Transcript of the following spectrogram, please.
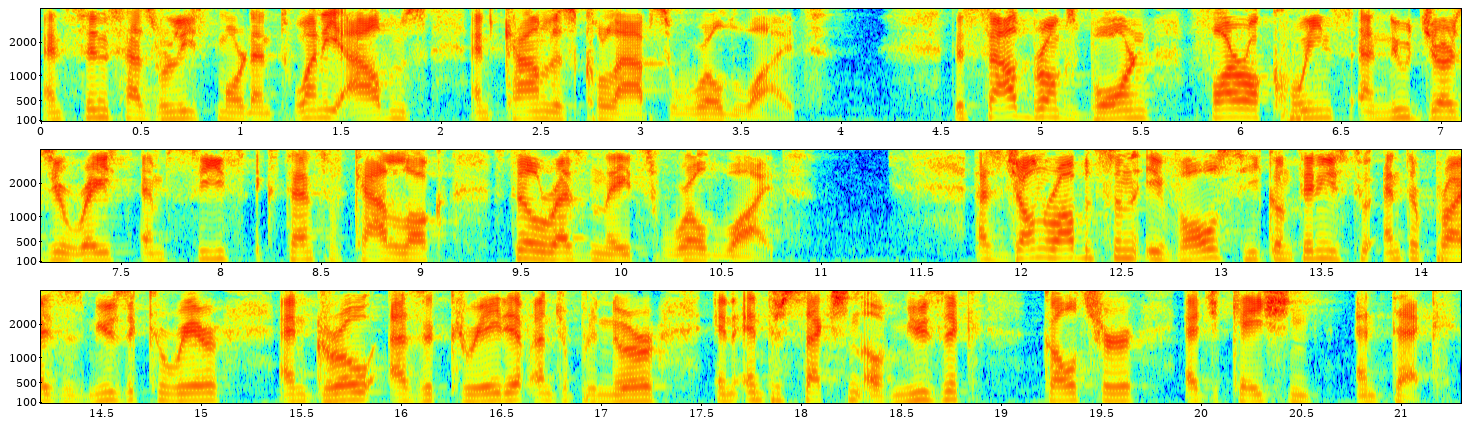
and since has released more than 20 albums and countless collabs worldwide. The South Bronx born, Far Rock Queens, and New Jersey raised MC's extensive catalog still resonates worldwide. As John Robinson evolves, he continues to enterprise his music career and grow as a creative entrepreneur in intersection of music, culture, education, and tech.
